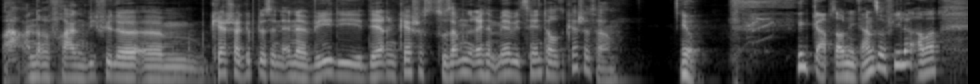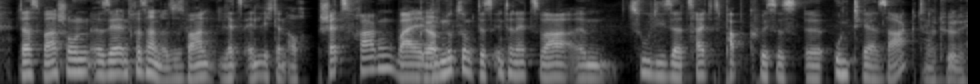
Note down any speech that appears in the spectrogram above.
Oder andere Fragen, wie viele ähm, Cacher gibt es in NRW, die deren Caches zusammengerechnet mehr wie 10.000 Caches haben? Jo. Gab es auch nicht ganz so viele, aber das war schon äh, sehr interessant. Also es waren letztendlich dann auch Schätzfragen, weil ja. die Nutzung des Internets war ähm, zu dieser Zeit des Pub-Quizzes äh, untersagt. Natürlich.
